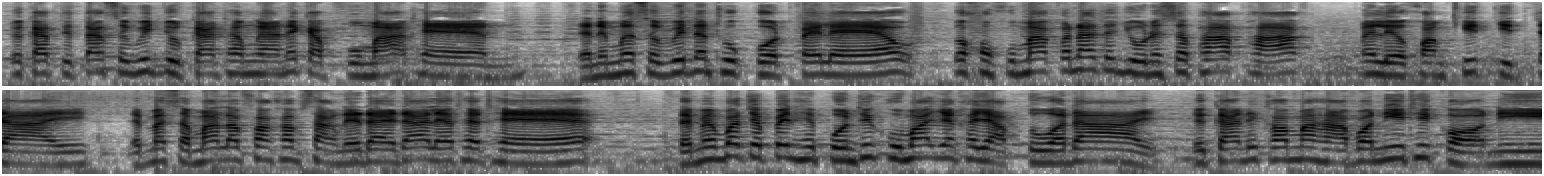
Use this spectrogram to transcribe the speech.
โดยการติดตั้งสวิตหยุดการทำงานให้กับคูมะแทน แต่ในเมื่อสวิตนั้นถูกกดไปแล้ว ตัวของคูมะก็น่าจะอยู่ในสภาพพัก ไม่เหลือความคิดจิตใจ และไม่สามารถรับฟังคำสั่งใดๆได้แล้วแท้ๆแต่แม้ว่าจะเป็นเหตุผลที่คูมะยังขยับตัวได้โดยการที่เขามาหาบอนนี่ที่เกาะนี้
